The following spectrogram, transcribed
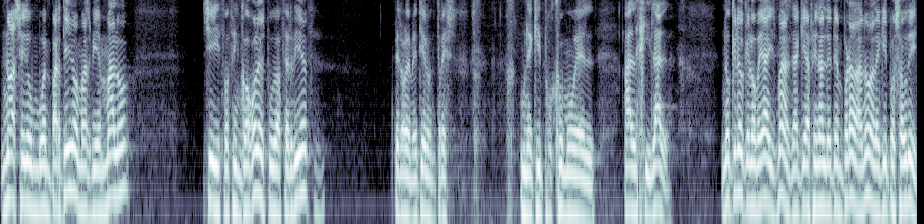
No ha sido un buen partido, más bien malo. Sí, hizo cinco goles, pudo hacer diez, pero le metieron tres. Un equipo como el Al Hilal. No creo que lo veáis más de aquí a final de temporada, ¿no? Al equipo saudí.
